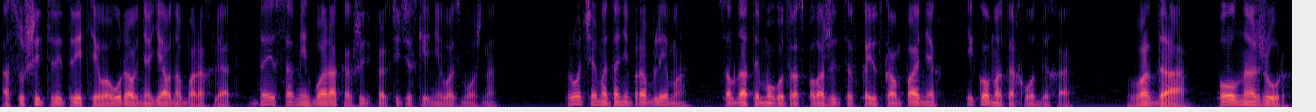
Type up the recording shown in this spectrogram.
Осушители третьего уровня явно барахлят, да и в самих бараках жить практически невозможно. Впрочем, это не проблема. Солдаты могут расположиться в кают-компаниях и комнатах отдыха. Вода. Полный ажур.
